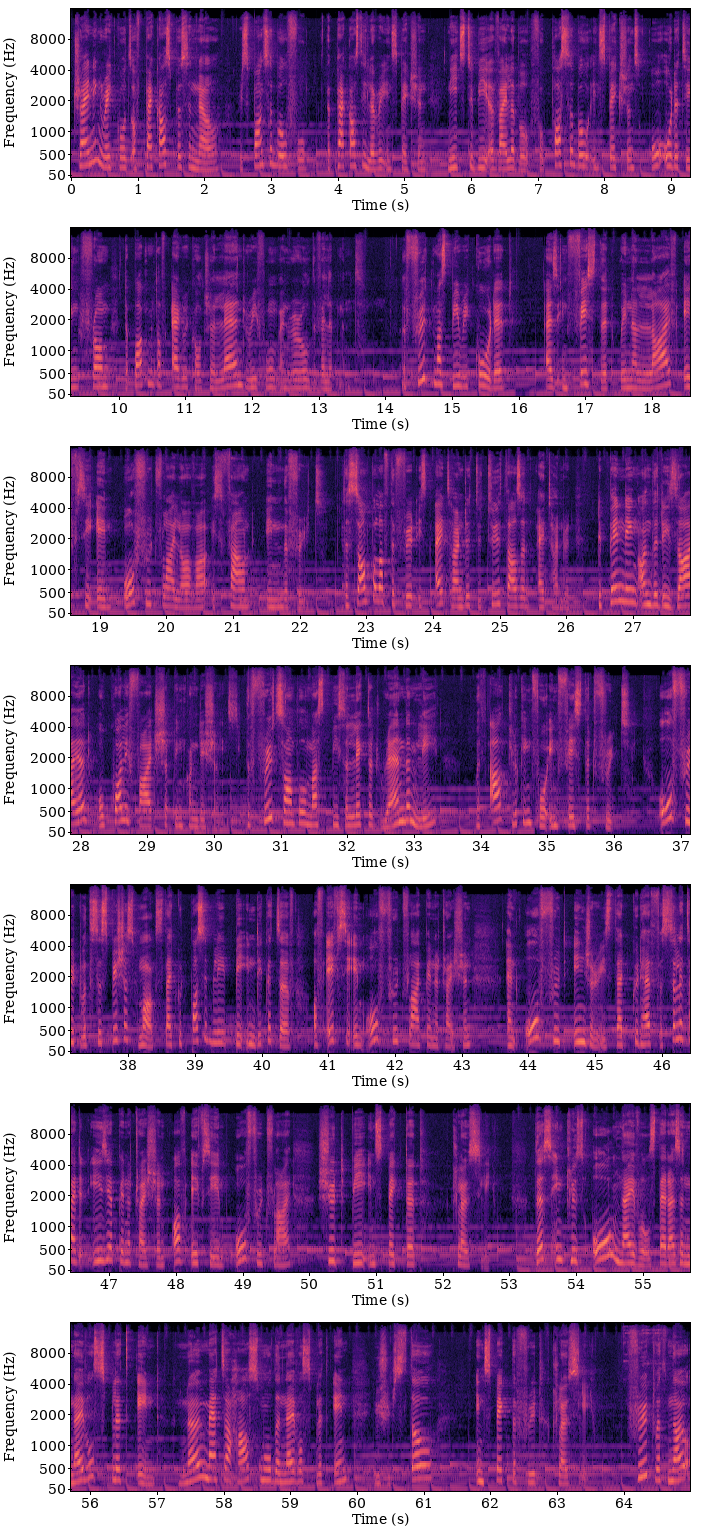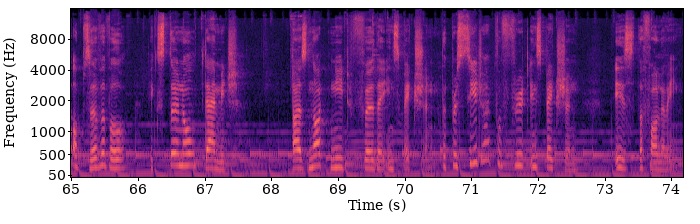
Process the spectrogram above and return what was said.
Training records of packhouse personnel responsible for the packhouse delivery inspection needs to be available for possible inspections or auditing from Department of Agriculture, Land Reform and Rural Development. A fruit must be recorded as infested when a live FCM or fruit fly larva is found in the fruit. The sample of the fruit is 800 to 2800 depending on the desired or qualified shipping conditions. The fruit sample must be selected randomly without looking for infested fruit. All fruit with suspicious marks that could possibly be indicative of FCM or fruit fly penetration and all fruit injuries that could have facilitated easier penetration of FCM or fruit fly should be inspected closely. This includes all navels that has a navel split end. No matter how small the navel split end, you should still inspect the fruit closely. Fruit with no observable external damage does not need further inspection. The procedure for fruit inspection is the following.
